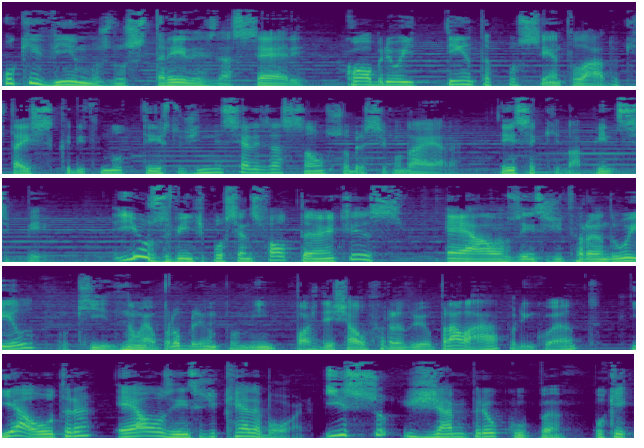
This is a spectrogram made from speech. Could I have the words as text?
O que vimos nos trailers da série cobre 80% lá do que está escrito no texto de inicialização sobre a Segunda Era, esse aqui no apêndice B. E os 20% faltantes é a ausência de Thranduil, o que não é o problema por mim, pode deixar o Thranduil para lá por enquanto. E a outra é a ausência de Celeborn. Isso já me preocupa, porque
